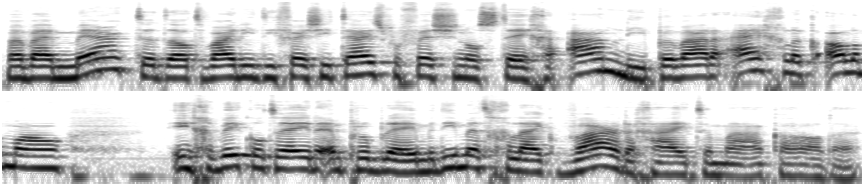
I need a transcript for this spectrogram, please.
Maar wij merkten dat waar die diversiteitsprofessionals tegenaan liepen, waren eigenlijk allemaal ingewikkeldheden en problemen die met gelijkwaardigheid te maken hadden.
